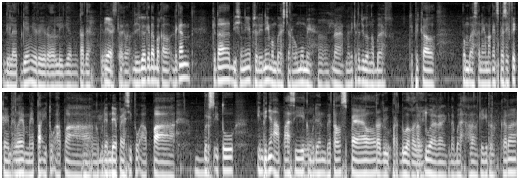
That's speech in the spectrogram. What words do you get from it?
di late game hero-hero early game ntar deh kita Iya, kasih tahu. juga kita bakal ini kan kita di sini episode ini membahas secara umum ya. Mm-mm. Nah, nanti kita juga ngebahas tipikal pembahasan yang makin spesifik kayak misalnya meta itu apa, Mm-mm. kemudian DPS itu apa, burst itu intinya apa sih, Iya. kemudian battle spell. ntar di part 2 kali part ya 2 kan kita bahas hal kayak gitu. Karena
